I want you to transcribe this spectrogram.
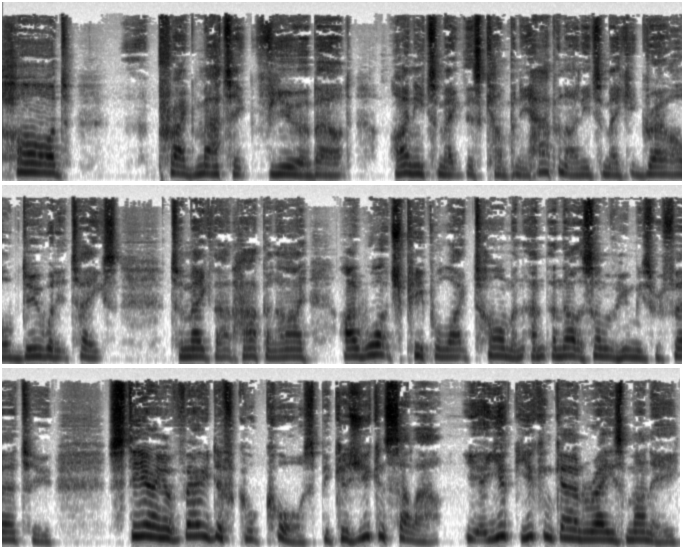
hard, pragmatic view about I need to make this company happen. I need to make it grow. I'll do what it takes to make that happen. And I, I watch people like Tom and, and, and others, some of whom he's referred to, steering a very difficult course because you can sell out. You, you, you can go and raise money,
